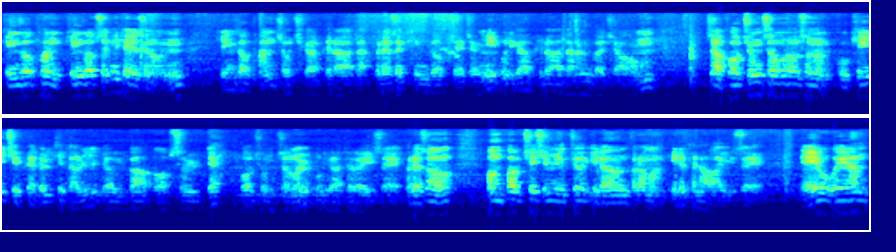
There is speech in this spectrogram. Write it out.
긴급한 긴급성에 대해서는 긴급한 조치가 필요하다. 그래서 긴급 재정이 우리가 필요하다는 거죠. 자, 보충성으로서는 국회 집회를 기다릴 여유가 없을 때 보충성을 우리가 들어 있어요. 그래서 헌법 76조 1항 그러면 이렇게 나와 있어요. 내의한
